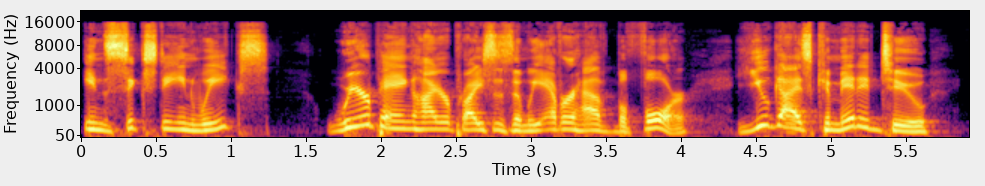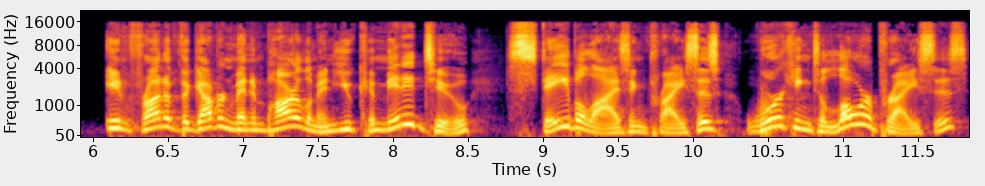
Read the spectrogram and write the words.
in 16 weeks. We're paying higher prices than we ever have before. You guys committed to, in front of the government and parliament, you committed to stabilizing prices, working to lower prices.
